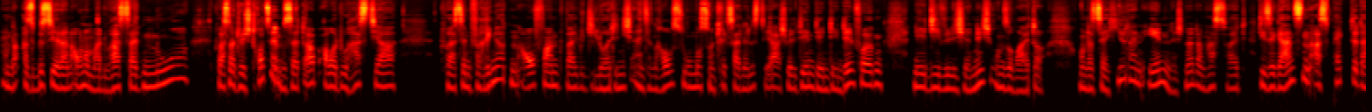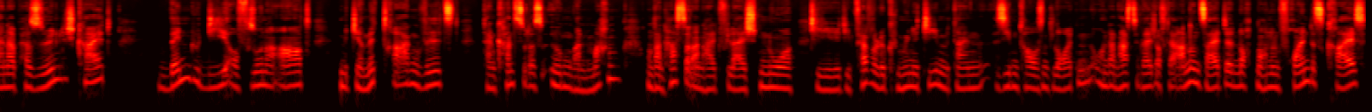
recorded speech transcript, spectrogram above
Und also bist du ja dann auch nochmal, du hast halt nur, du hast natürlich trotzdem ein Setup, aber du hast ja, du hast den verringerten Aufwand, weil du die Leute nicht einzeln raussuchen musst und kriegst halt eine Liste, ja, ich will den, den, den, den folgen, nee, die will ich ja nicht und so weiter. Und das ist ja hier dann ähnlich, ne? Dann hast du halt diese ganzen Aspekte deiner Persönlichkeit, wenn du die auf so eine Art mit dir mittragen willst, dann kannst du das irgendwann machen und dann hast du dann halt vielleicht nur die, die Pfefferle Community mit deinen 7000 Leuten und dann hast du vielleicht auf der anderen Seite noch, noch einen Freundeskreis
